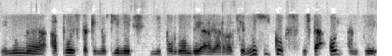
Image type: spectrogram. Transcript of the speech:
en una apuesta que no tiene ni por dónde agarrarse. México está hoy ante,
